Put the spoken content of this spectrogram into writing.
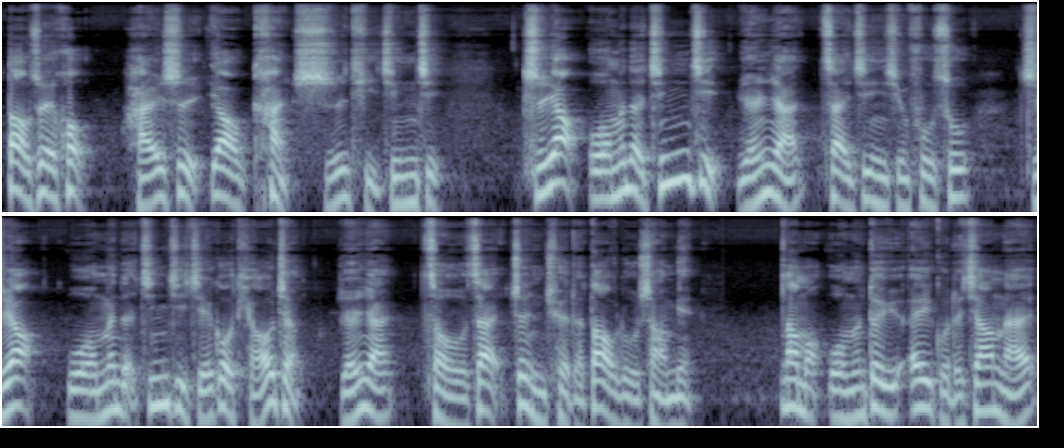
到最后还是要看实体经济。只要我们的经济仍然在进行复苏，只要我们的经济结构调整。仍然走在正确的道路上面，那么我们对于 A 股的将来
